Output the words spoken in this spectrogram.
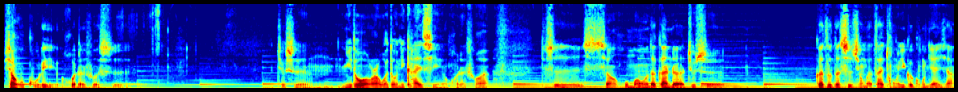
相互鼓励，或者说是，就是你逗我玩，我逗你开心，或者说，就是相互默默的干着，就是各自的事情吧，在同一个空间下，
